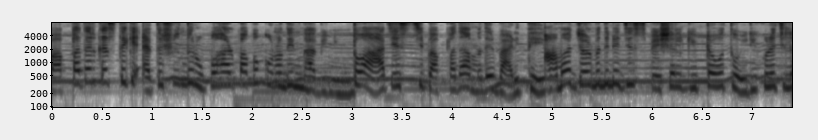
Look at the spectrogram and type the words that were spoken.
বাপ্পাদার কাছ থেকে এত সুন্দর উপহার পাবো কোনোদিন ভাবিনি। তো আজ এসছি বাপ্পাদা আমাদের বাড়িতে। আমার জন্মদিনে যে স্পেশাল গিফটটা ও তৈরি করেছিল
